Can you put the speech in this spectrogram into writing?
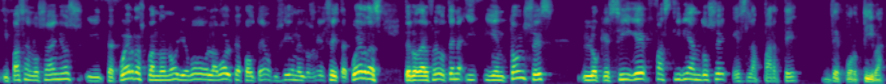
y pasan los años y te acuerdas cuando no llevó la golpe a Cuauhtémoc, pues sí, en el 2006, te acuerdas de lo de Alfredo Tena y, y entonces lo que sigue fastidiándose es la parte deportiva.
